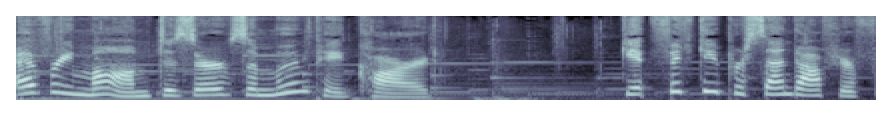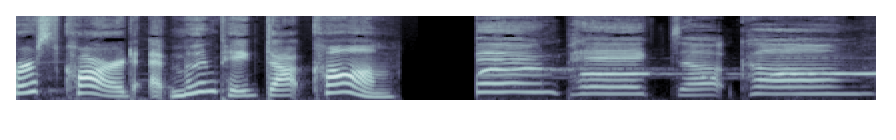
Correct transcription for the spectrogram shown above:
Every mom deserves a Moonpig card. Get 50% off your first card at moonpig.com. Moonpig.com.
